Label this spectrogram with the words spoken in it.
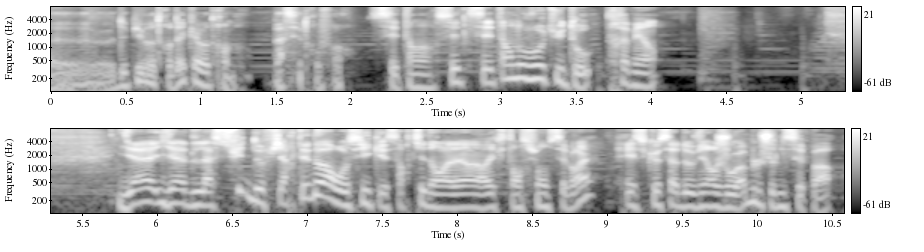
euh, depuis votre deck à votre main. Bah c'est trop fort. C'est un, nouveau tuto, très bien. Il y a, y a, de la suite de Fierté d'Or aussi qui est sortie dans la dernière extension, c'est vrai Est-ce que ça devient jouable? Je ne sais pas.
